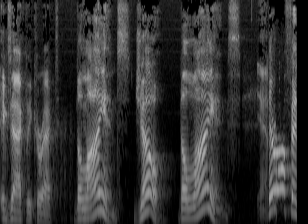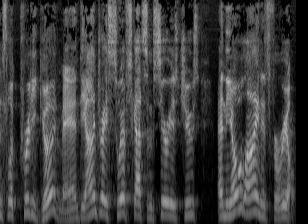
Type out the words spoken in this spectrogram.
Exactly correct. The Lions, Joe, the Lions. Yeah. Their offense looked pretty good, man. D'Andre Swift's got some serious juice, and the O line is for real.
